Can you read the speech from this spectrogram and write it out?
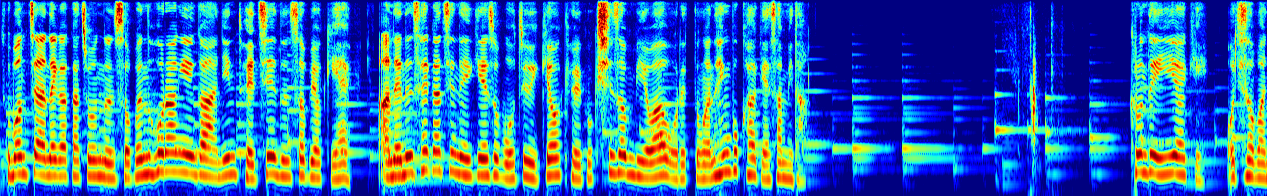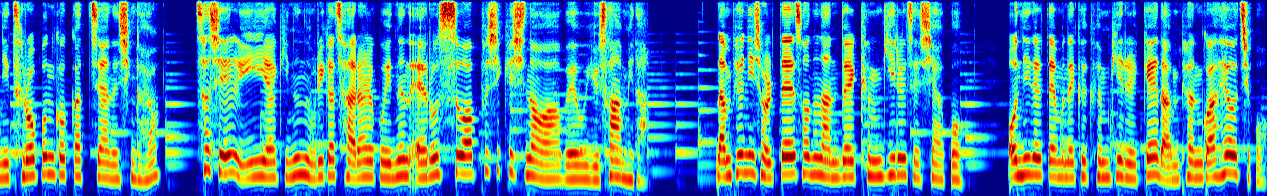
두 번째 아내가 가져온 눈썹은 호랑이가 아닌 돼지의 눈썹이었기에 아내는 세 가지 내기에서 모두 이겨 결국 신선비와 오랫동안 행복하게 삽니다. 그런데 이 이야기 어디서 많이 들어본 것 같지 않으신가요? 사실 이 이야기는 우리가 잘 알고 있는 에로스와 푸시케시나와 매우 유사합니다. 남편이 절대 해서는 안 될 금기를 제시하고 언니들 때문에 그 금기를 깨 남편과 헤어지고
